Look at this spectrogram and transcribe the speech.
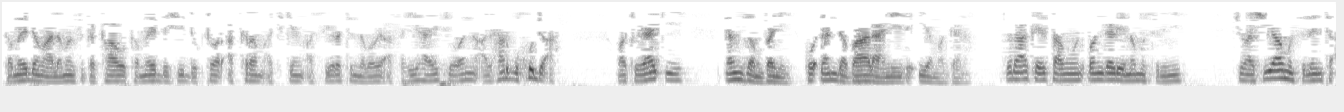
kamar da malaman suka kawo kamar da shi Dr. Akram a cikin Asiratul Nabawi a sahiha ya ce wannan alharbu khud'a wato yaki dan zamba ne ko dan dabara ne da iya magana. Sai haka ya samu wani ɓangare na musulmi cewa shi ya musulunta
